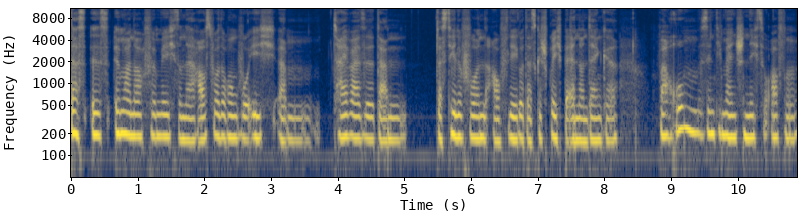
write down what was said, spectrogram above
das ist immer noch für mich so eine Herausforderung, wo ich ähm, teilweise dann das Telefon auflege oder das Gespräch beende und denke, warum sind die Menschen nicht so offen,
